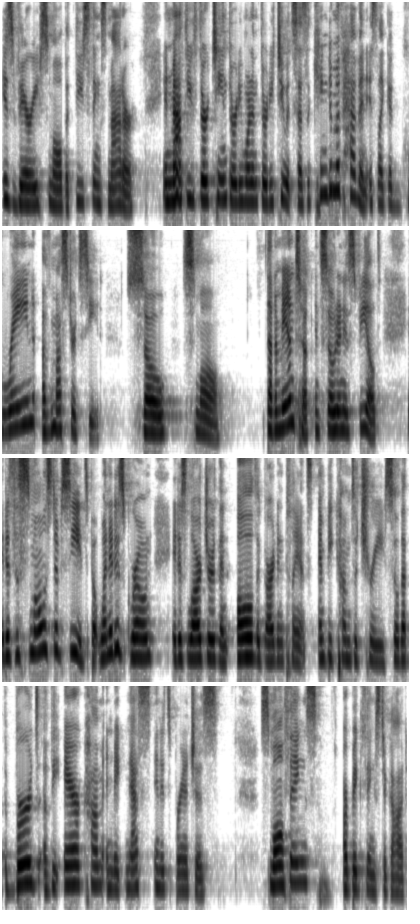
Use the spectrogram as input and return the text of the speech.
is very small, but these things matter. In Matthew 13, 31 and 32, it says, The kingdom of heaven is like a grain of mustard seed, so small that a man took and sowed in his field. It is the smallest of seeds, but when it is grown, it is larger than all the garden plants and becomes a tree, so that the birds of the air come and make nests in its branches. Small things are big things to God.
